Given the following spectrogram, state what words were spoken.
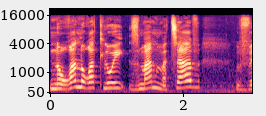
נורא נורא תלוי זמן, מצב, ו...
